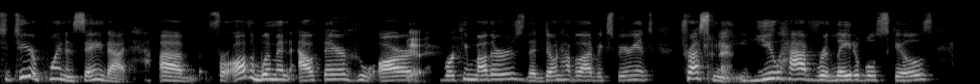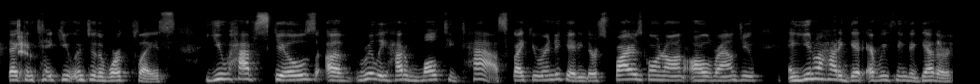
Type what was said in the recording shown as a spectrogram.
To, to your point in saying that, um, for all the women out there who are Yeah. working mothers that don't have a lot of experience, trust me, you have relatable skills that can take you into the workplace. You have skills of really how to multitask, like you were indicating. There's fires going on all around you, and you know how to get everything together.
